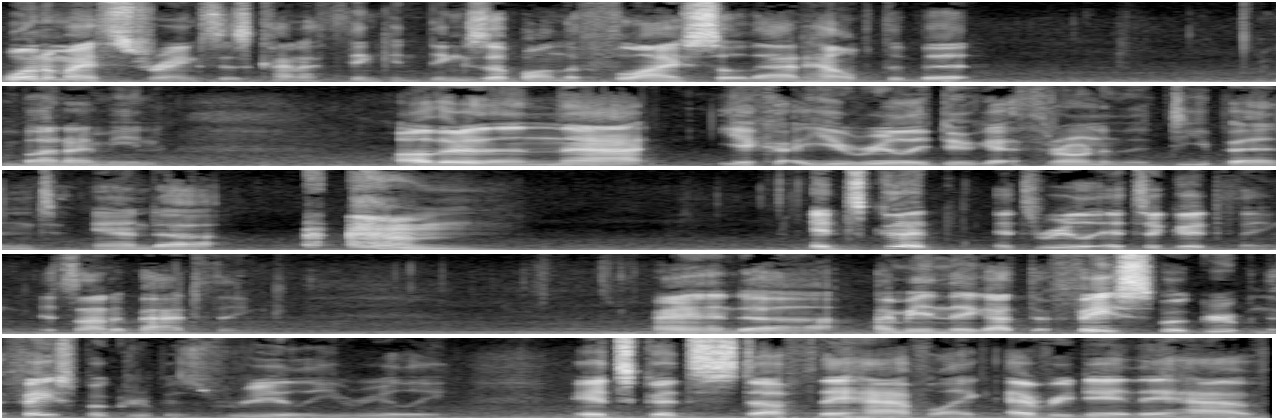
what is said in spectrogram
one of my strengths is kind of thinking things up on the fly, so that helped a bit. But I mean, other than that, you you really do get thrown in the deep end, and uh, it's good. It's really it's a good thing. It's not a bad thing. And uh, I mean, they got the Facebook group, and the Facebook group is really really it's good stuff. They have like every day they have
